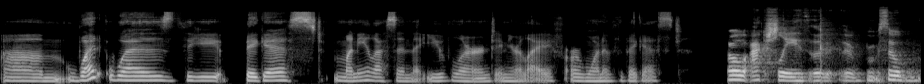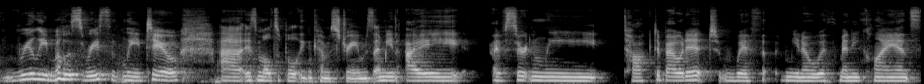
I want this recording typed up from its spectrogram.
Um, what was the biggest money lesson that you've learned in your life or one of the biggest Oh, actually, so really, most recently too, uh, is multiple income streams. I mean, I I've certainly talked about it with you know with many clients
